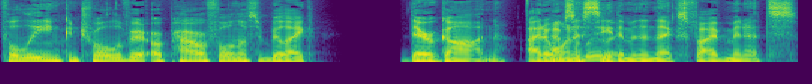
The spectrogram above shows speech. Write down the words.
fully in control of it or powerful enough to be like, they're gone. I don't want to see them in the next five minutes.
